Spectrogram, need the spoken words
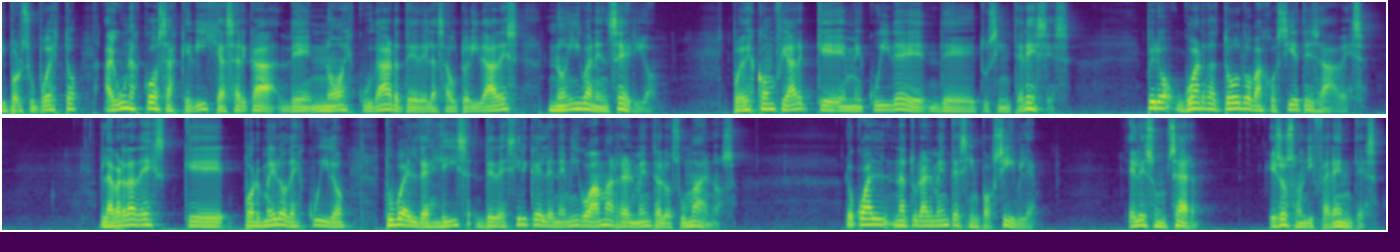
Y por supuesto, algunas cosas que dije acerca de no escudarte de las autoridades no iban en serio. Puedes confiar que me cuide de tus intereses. Pero guarda todo bajo siete llaves. La verdad es que, por mero descuido, tuve el desliz de decir que el enemigo ama realmente a los humanos, lo cual naturalmente es imposible. Él es un ser, ellos son diferentes,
